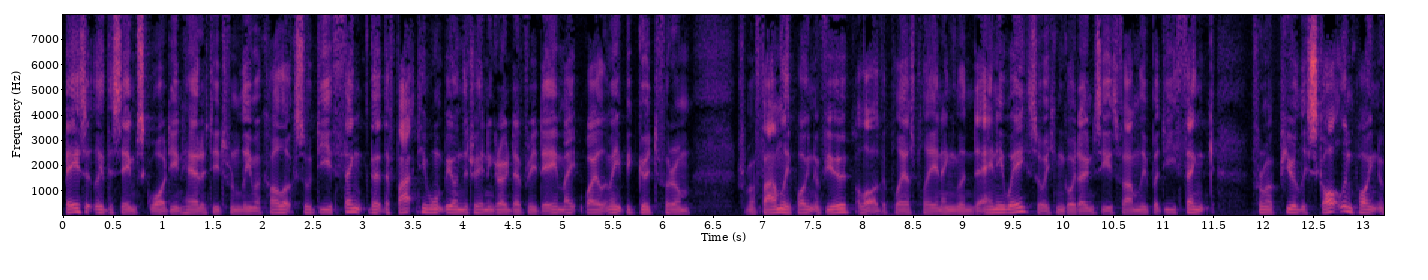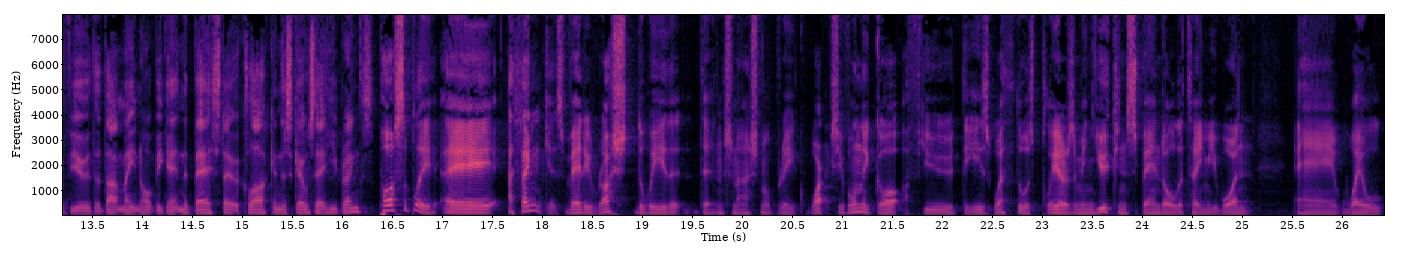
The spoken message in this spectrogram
basically the same squad he inherited from Lee McCulloch. So do you think that the fact he won't be on the training ground every day, might, while it might be good for him from a family point of view, a lot of the players play in England anyway, so he can go down and see his family, but do you think from a purely Scotland point of view that that might not be getting the best out of Clarke and the skill set he brings? Possibly. Uh, I think it's very rushed the way that the international break works. You've only got a few days with those players. I mean, you can spend all the time you want uh, while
